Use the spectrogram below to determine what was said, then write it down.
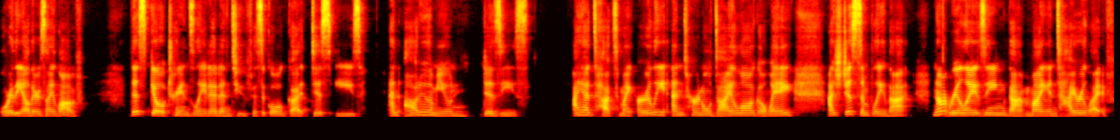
or the others I love. This guilt translated into physical gut dis-ease and autoimmune disease. I had tucked my early internal dialogue away as just simply that, not realizing that my entire life,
